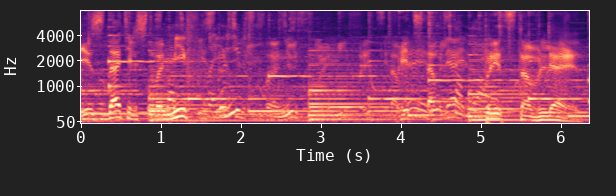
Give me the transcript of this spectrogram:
Издательство Миф, Издательство Миф, представляет. представляет.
